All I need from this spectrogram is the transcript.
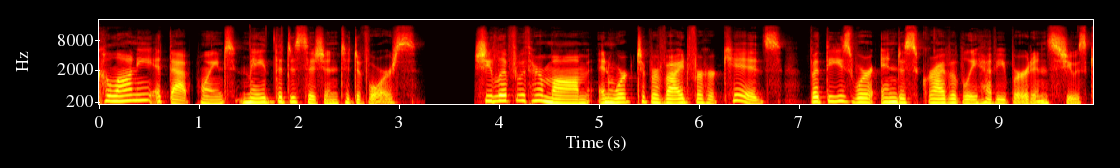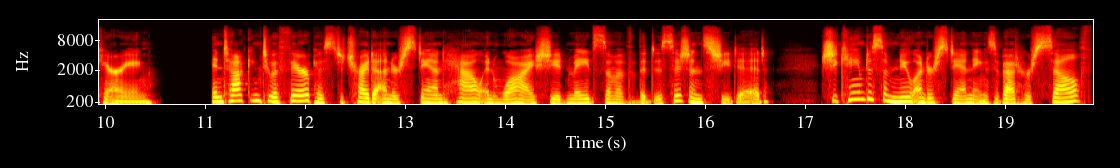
Kalani, at that point, made the decision to divorce. She lived with her mom and worked to provide for her kids, but these were indescribably heavy burdens she was carrying. In talking to a therapist to try to understand how and why she had made some of the decisions she did, she came to some new understandings about herself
